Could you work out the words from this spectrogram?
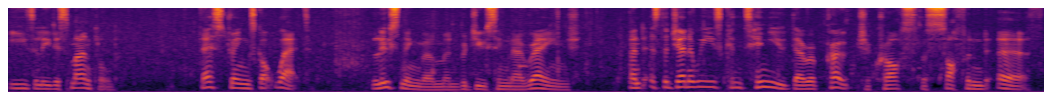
easily dismantled. Their strings got wet, loosening them and reducing their range, and as the Genoese continued their approach across the softened earth,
